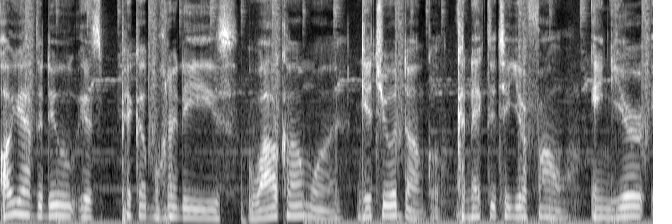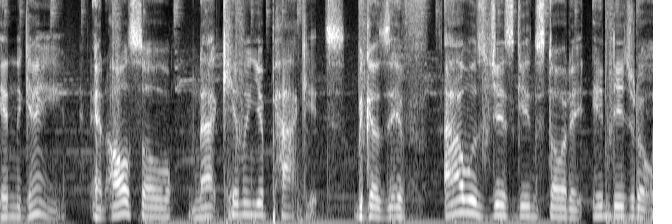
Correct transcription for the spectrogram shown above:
all you have to do is pick up one of these Wacom One, get you a dongle, connect it to your phone, and you're in the game. And also not killing your pockets. Because if I was just getting started in digital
